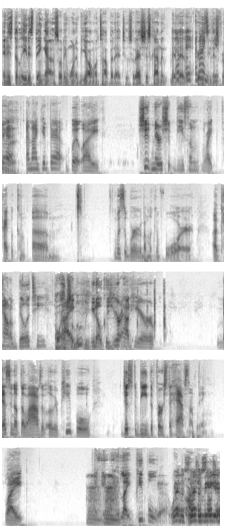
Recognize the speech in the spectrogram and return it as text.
and it's the latest thing out, and so they want to be all on top of that too. So that's just kind of that, that and, and I craziness get from that, that. and I get that, but like, shouldn't there should be some like type of com- um, what's the word I'm looking for? Accountability. Oh, Like, absolutely. you know, because you're out here messing up the lives of other people just to be the first to have something. Like, and- like people. Yeah, we're in the are- social media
